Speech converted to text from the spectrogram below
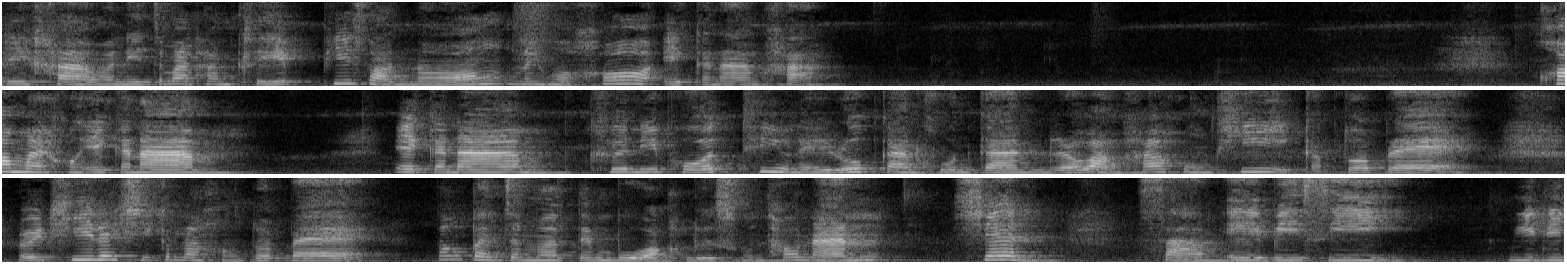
วัสดีค่ะ วันนี้จะมาทำคลิปพี่สอนน้องในหัวข้อเอกนามค่ะ ความหมายของเอกนาม เอกนามคือนิพจน์ที่อยู่ในรูปการคูณกันระหว่างค่าคงที่กับตัวแปร โดยที่เลขชี้กำลังของตัวแปร ต้องเป็นจำนวนเต็มบวกหรือศูนย์เท่านั้น เช่น 3 a b c มีดี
